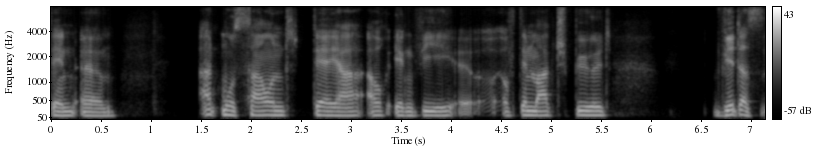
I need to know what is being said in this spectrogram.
den ähm, Atmos-Sound, der ja auch irgendwie äh, auf den Markt spült. Wird das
